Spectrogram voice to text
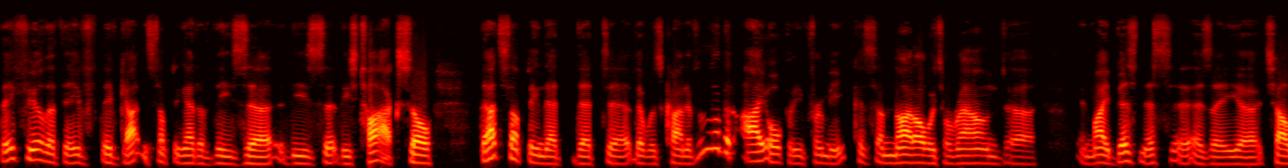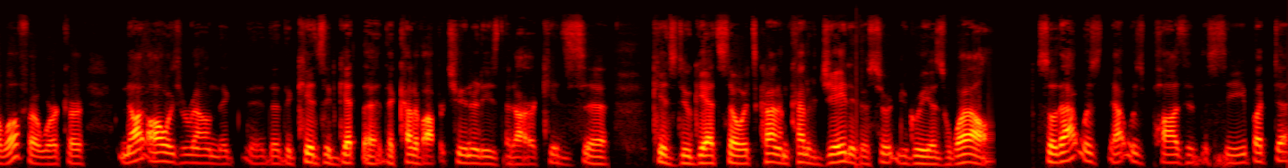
they feel that they've they've gotten something out of these uh, these uh, these talks. So that's something that that uh, that was kind of a little bit eye opening for me because I'm not always around uh, in my business uh, as a uh, child welfare worker, not always around the, the, the kids that get the the kind of opportunities that our kids uh, kids do get. So it's kind of kind of jaded to a certain degree as well. So that was that was positive to see, but. Uh,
